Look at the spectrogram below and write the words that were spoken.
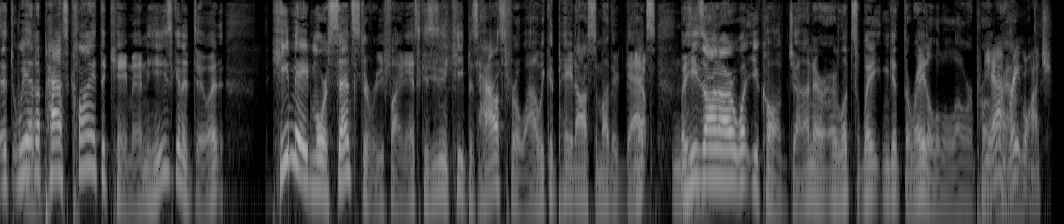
it, we had a past client that came in. He's going to do it. He made more sense to refinance because he's going to keep his house for a while. We could pay off some other debts, but he's on our what you call it, John, or, or let's wait and get the rate a little lower program. yeah, rate watch.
